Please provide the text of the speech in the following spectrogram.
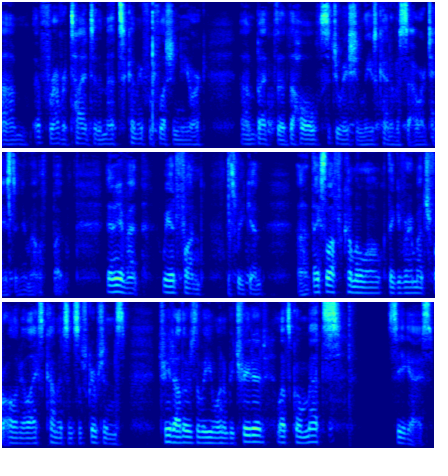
um, forever tied to the Mets coming from Flushing, New York. Um, but the, the whole situation leaves kind of a sour taste in your mouth. But in any event, we had fun this weekend. Uh, thanks a lot for coming along. Thank you very much for all of your likes, comments, and subscriptions. Treat others the way you want to be treated. Let's go Mets. See you guys.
